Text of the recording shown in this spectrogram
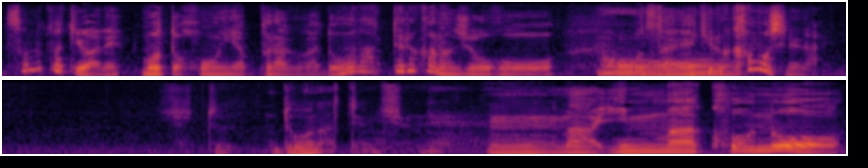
その時はね元本屋プラグがどうなってるかの情報をお伝えできるかもしれない、ちょっとどうなってるんでしょうね。うん、まあ今この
